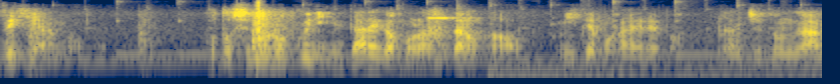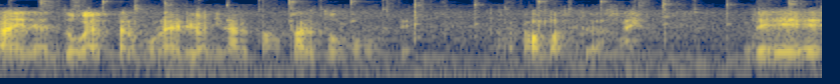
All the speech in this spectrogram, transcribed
ぜひあの、今年の6人誰がもらったのかを見てもらえれば自分が来年どうやったらもらえるようになるか分かると思うんで頑張ってください。で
